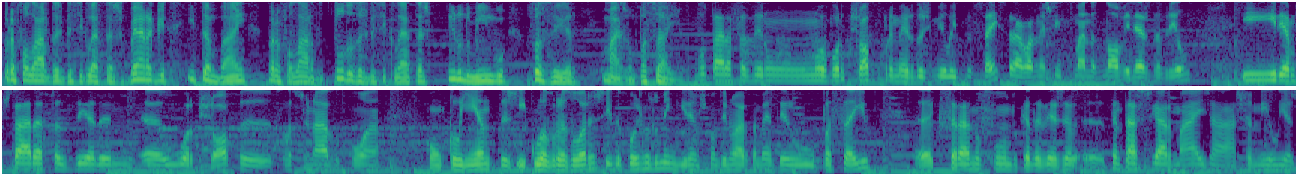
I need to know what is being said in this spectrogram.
para falar das bicicletas Berg e também para falar de todas as bicicletas e no domingo fazer mais um passeio. Voltar a fazer um novo workshop, o primeiro de 2016, será agora neste fim de semana de 9 e 10 de Abril, e iremos estar a fazer uh, o workshop uh, relacionado com a com clientes e colaboradores e depois no domingo iremos continuar também a ter o passeio que será no fundo cada vez eh, tentar chegar mais às famílias,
